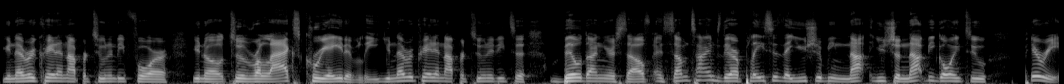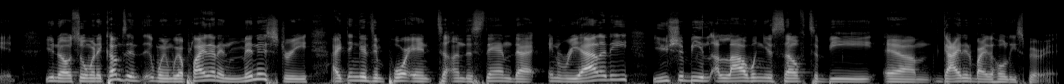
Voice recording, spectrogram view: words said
You never create an opportunity for you know to relax creatively. You never create an opportunity to build on yourself. And sometimes there are places that you should be not you should not be going to period. You know so when it comes in when we apply that in ministry i think it's important to understand that in reality you should be allowing yourself to be um, guided by the holy spirit.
